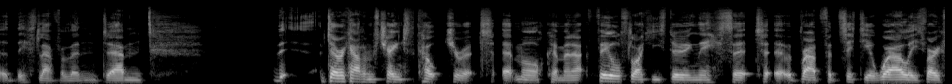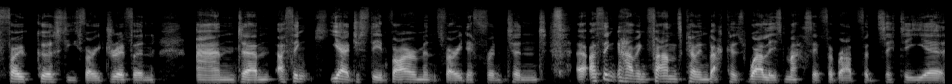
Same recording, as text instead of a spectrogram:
at this level, and um, Derek Adams changed the culture at, at Morecambe, and it feels like he's doing this at, at Bradford City as well. He's very focused, he's very driven, and um, I think, yeah, just the environment's very different. And uh, I think having fans coming back as well is massive for Bradford City. Uh,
